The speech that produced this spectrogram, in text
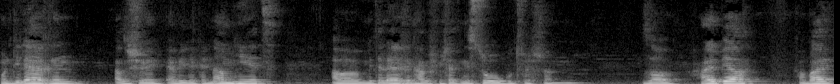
Und die Lehrerin, also ich erwähne keinen Namen hier jetzt, aber mit der Lehrerin habe ich mich halt nicht so gut verstanden. So, Halbjahr, vorbei,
